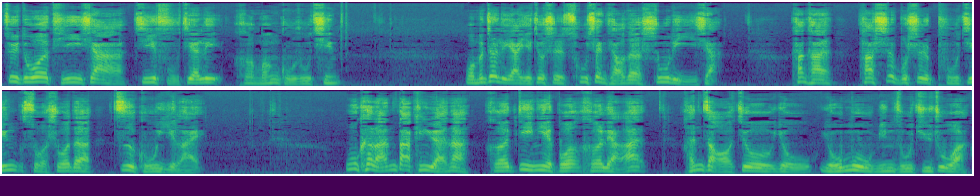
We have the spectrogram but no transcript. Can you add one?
最多提一下基辅建立和蒙古入侵。我们这里啊，也就是粗线条的梳理一下，看看它是不是普京所说的自古以来。乌克兰大平原呢和第聂伯河两岸很早就有游牧民族居住啊，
